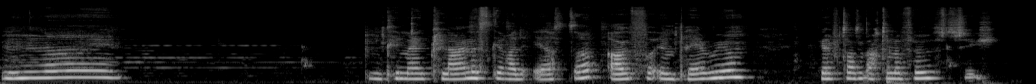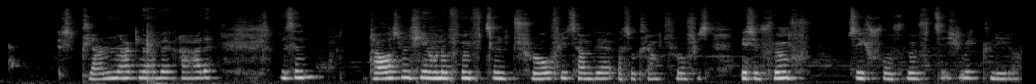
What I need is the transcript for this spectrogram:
Nein. Okay, mein Clan ist gerade erster. Alpha Imperium. 11.850 Clan-Marken haben wir gerade. Wir sind 1415 Trophies haben wir, also Clan-Trophies. Wir sind 50 von 50 Mitglieder.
